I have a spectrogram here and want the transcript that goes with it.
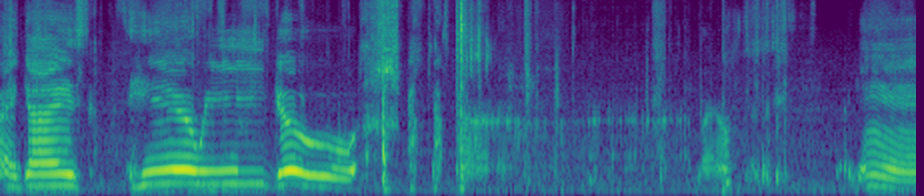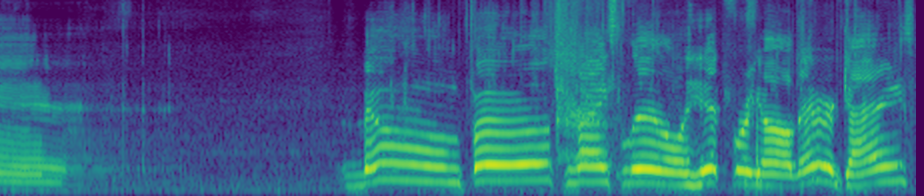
All right, guys, here we go. Well, again. Boom, folks. Nice little hit for y'all there, guys.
